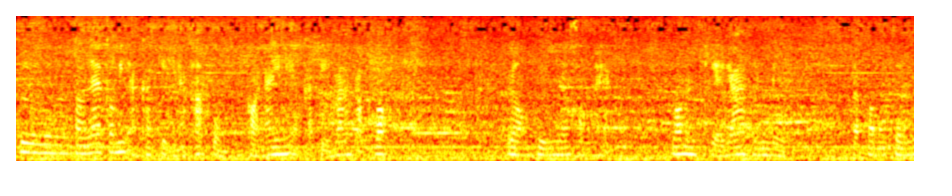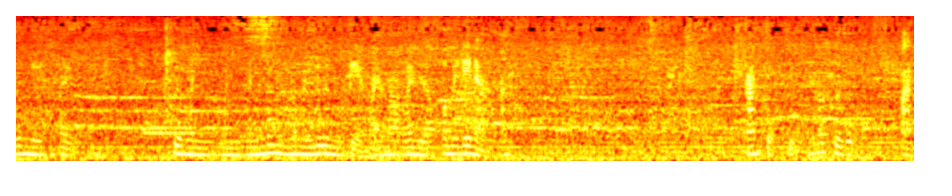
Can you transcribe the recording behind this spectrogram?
คือตอนแรกก็มีอคตินะครับผมก่อนหน้านี้มีอคติมากกับพวกรองพื้นเนื้อคอมแพคว่ามันเกี่ยยากเป็นหนุบแต่พอมาเจอรุ่นนี้เข้าไปคือมันมันมันนุ่มแล้วมันลื่นมันเกลี่ยง่ายมากและเนื้อก็ไม่ได้หนา การปกปิดนี่ก็คือปาน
